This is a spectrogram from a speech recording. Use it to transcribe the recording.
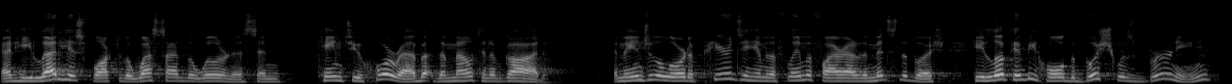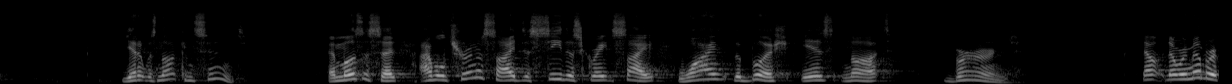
And he led his flock to the west side of the wilderness and came to Horeb, the mountain of God. And the angel of the Lord appeared to him in the flame of fire out of the midst of the bush. He looked, and behold, the bush was burning, yet it was not consumed. And Moses said, I will turn aside to see this great sight, why the bush is not burned. Now, now remember,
